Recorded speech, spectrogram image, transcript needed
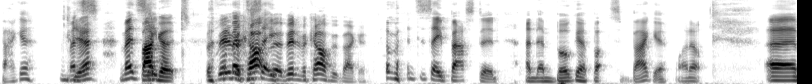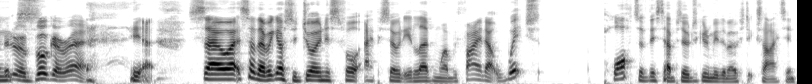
Bagger? I meant Yeah. to, I meant to say, Bagot. A bit, of a, meant car- say- a bit of a carpetbagger. I meant to say bastard and then bugger, but bagger. Why not? Um, bit of a bugger, eh? yeah. So uh, so there we go. So join us for episode eleven where we find out which plot of this episode is going to be the most exciting.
